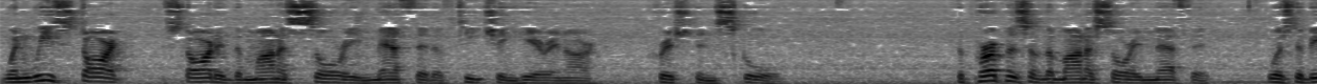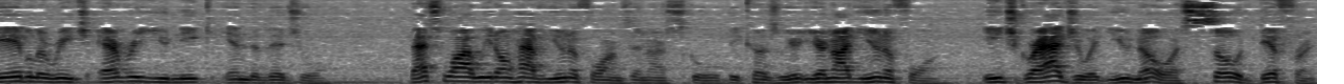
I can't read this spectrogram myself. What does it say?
when we start started the Montessori method of teaching here in our Christian school, the purpose of the Montessori method was to be able to reach every unique individual. That's why we don't have uniforms in our school because you're not uniform. Each graduate, you know, are so different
